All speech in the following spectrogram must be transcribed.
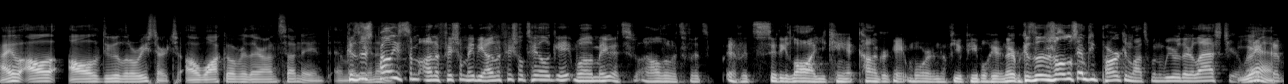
I, I'll I'll do a little research. I'll walk over there on Sunday Because there's you know. probably some unofficial, maybe unofficial tailgate. Well, maybe it's although it's if it's if it's city law, you can't congregate more than a few people here and there. Because there's all those empty parking lots when we were there last year, right? Yeah. That,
